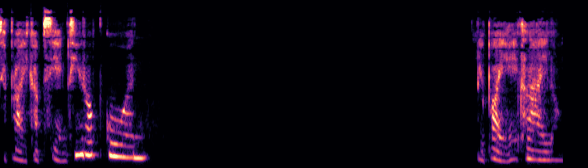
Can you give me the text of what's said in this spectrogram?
จะปล่อยกับเสียงที่รบกวน หรือปล่อยให้คลายลง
